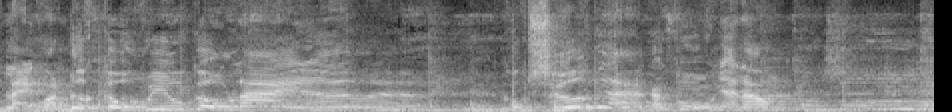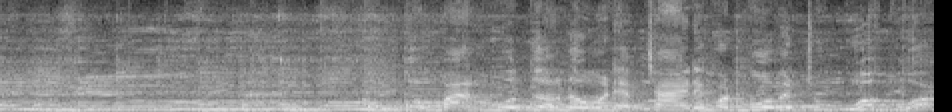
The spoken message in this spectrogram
Lại còn được câu view câu like nữa. Không sướng à các cụ nhận không? Ông, ông bạn mua tượng đâu mà đẹp trai đấy con mua bên trung quốc của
